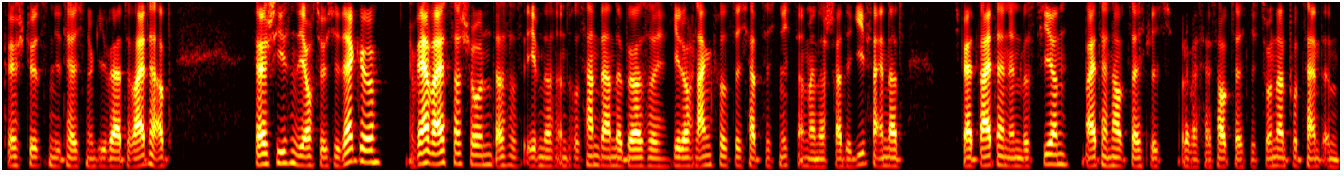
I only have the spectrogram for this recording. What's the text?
vielleicht stürzen die Technologiewerte weiter ab, vielleicht schießen sie auch durch die Decke. Wer weiß das schon, das ist eben das Interessante an der Börse. Jedoch langfristig hat sich nichts an meiner Strategie verändert. Ich werde weiterhin investieren, weiterhin hauptsächlich, oder was heißt hauptsächlich, zu 100% in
